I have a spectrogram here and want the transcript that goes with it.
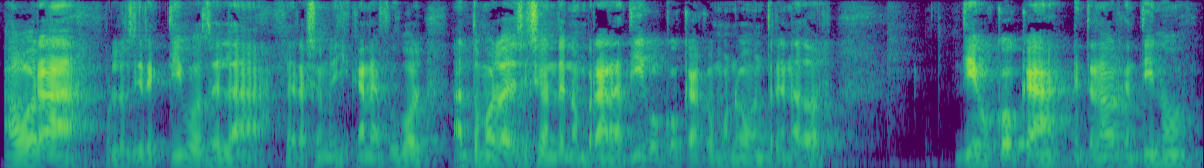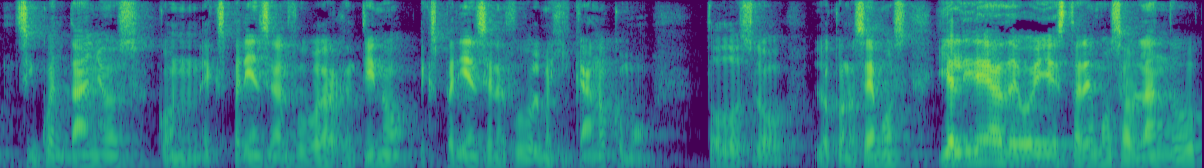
Ahora pues, los directivos de la Federación Mexicana de Fútbol han tomado la decisión de nombrar a Diego Coca como nuevo entrenador. Diego Coca, entrenador argentino, 50 años, con experiencia en el fútbol argentino, experiencia en el fútbol mexicano, como todos lo, conocemos. Y al día de hoy estaremos hablando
